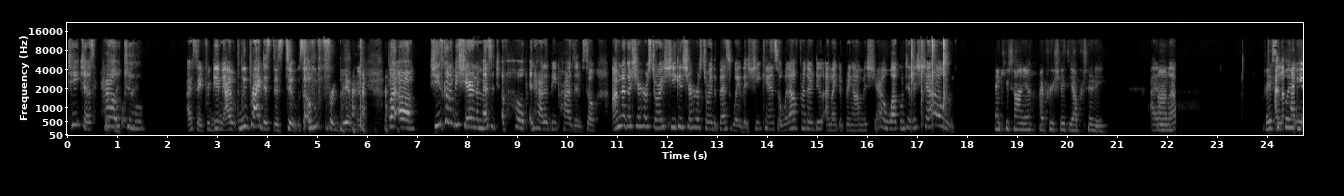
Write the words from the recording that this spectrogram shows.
teach us how to. I say, forgive me. I we practice this too, so forgive me. but um, she's going to be sharing a message of hope and how to be positive. So I'm not going to share her story. She can share her story the best way that she can. So without further ado, I'd like to bring on Miss Cheryl. Welcome to the show. Thank you, Tanya. I appreciate the opportunity. I um, love. Basically, I love you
